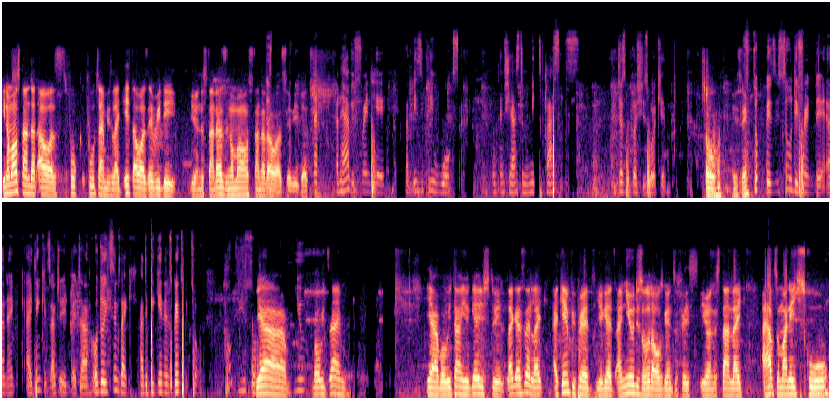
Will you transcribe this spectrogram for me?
In normal standard hours, full full time is like eight hours every day. You understand? That's the normal standard Just hours every and and I have a friend here that basically works. Sometimes she has to miss classes just because she's working. Oh, you see? It's so busy, so different there, and I I think it's actually better. Although it seems like at the beginning it's going to be tough. How do you survive? Yeah, You but with time, yeah, but with time you get used to it. Like I said, like I came prepared. You get. I knew this was what I was going to face. You understand? Like I have to manage school,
